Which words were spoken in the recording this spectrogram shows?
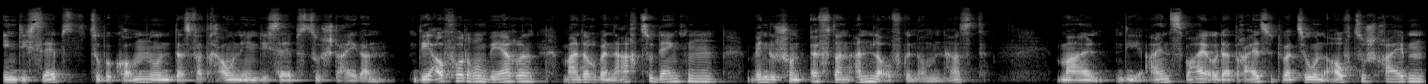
in dich selbst zu bekommen und das Vertrauen in dich selbst zu steigern. Die Aufforderung wäre, mal darüber nachzudenken, wenn du schon öfter einen Anlauf genommen hast, mal die ein, zwei oder drei Situationen aufzuschreiben,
